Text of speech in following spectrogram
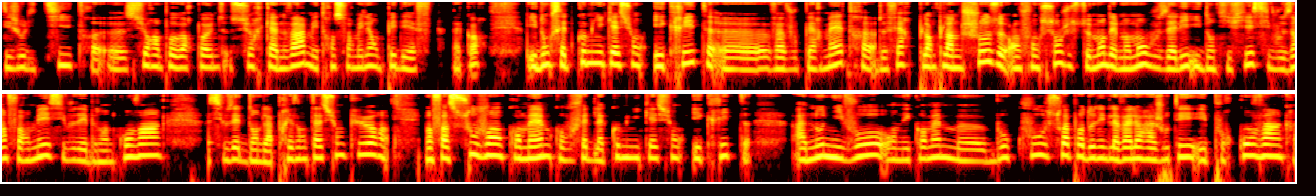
des jolis titres euh, sur un PowerPoint, sur Canva, mais transformez-les en PDF, d'accord? Et donc cette communication écrite euh, va vous permettre de faire plein plein de choses en fonction justement des moments où vous allez identifier si vous informez, si vous avez besoin de convaincre, si vous êtes dans de la présentation pure. Mais enfin souvent quand même, quand vous faites de la communication écrite, à nos niveaux, on est quand même euh, beaucoup, soit pour donner de la valeur ajoutée et pour convaincre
